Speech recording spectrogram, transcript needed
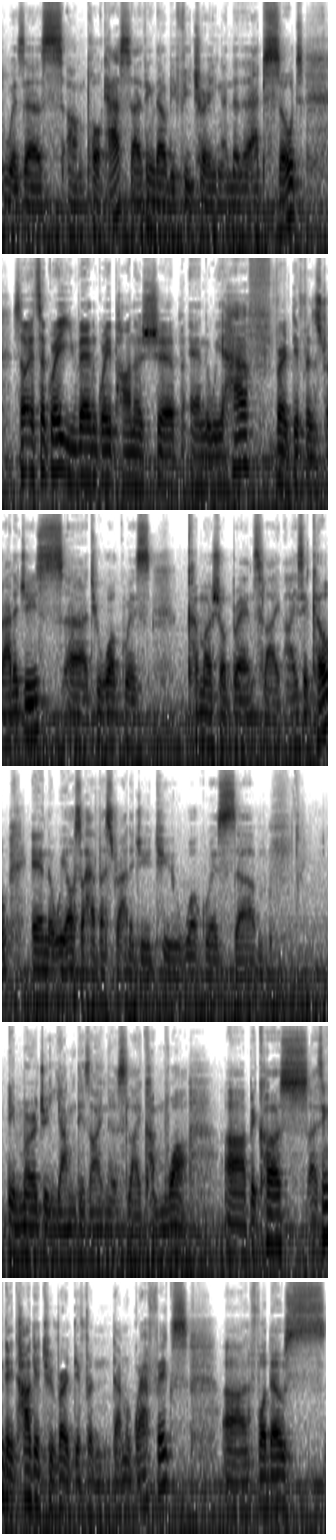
with us on podcast. I think that will be featuring another episode. So it's a great event, great partnership, and we have very different strategies uh, to work with commercial brands like Icicle, and we also have a strategy to work with um, emerging young designers like Comme Moi. Uh, because I think they target to very different demographics. Uh, for those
